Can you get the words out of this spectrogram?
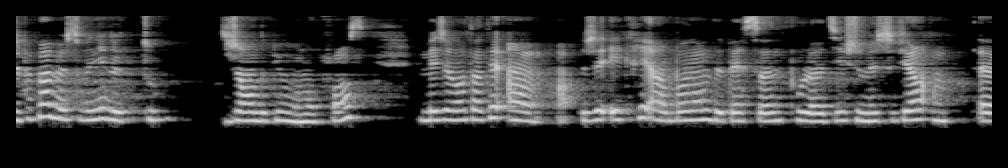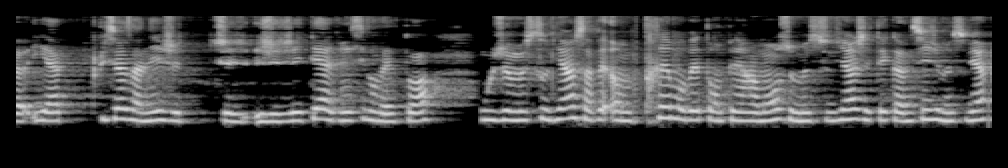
je peux pas me souvenir de tout genre depuis mon enfance mais j'ai contenté un, j'ai écrit un bon nombre de personnes pour leur dire, je me souviens, euh, il y a plusieurs années, j'ai été agressive envers toi, où je me souviens, j'avais un très mauvais tempérament, je me souviens, j'étais comme si, je me souviens,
